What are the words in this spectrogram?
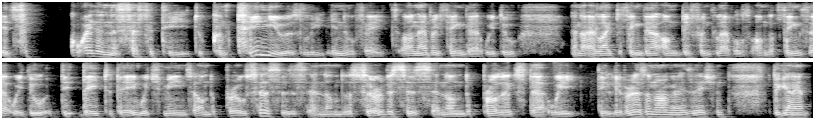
it's quite a necessity to continuously innovate on everything that we do. And I like to think that on different levels, on the things that we do day to day, which means on the processes and on the services and on the products that we deliver as an organization. But again,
